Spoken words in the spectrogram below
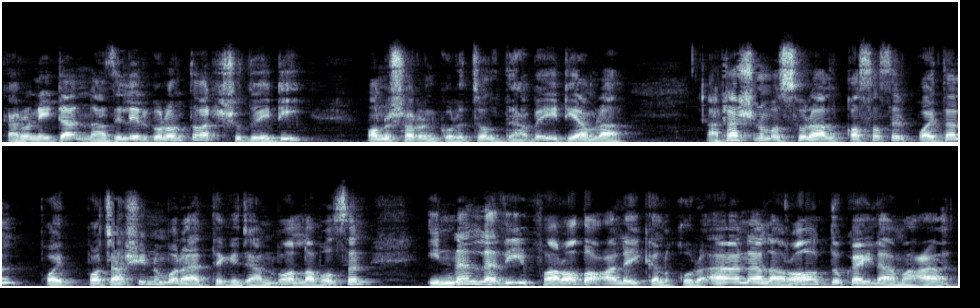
কারণ এটা নাজিলের গ্রন্থ আর শুধু এটি অনুসরণ করে চলতে হবে। এটি আমরা আঠাশ নম্বর সুরা আল কসাসের পঁয়তাল পঁচাশি নম্বর আয়াত থেকে জানব। আল্লাহ বলছেন, ইন্নাল্লাযী ফারাদ আলাইকাল কুরআন আলা মাআদ।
